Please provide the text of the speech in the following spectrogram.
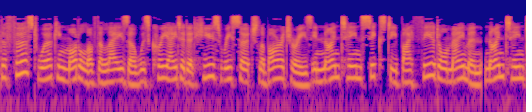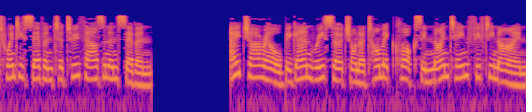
The first working model of the laser was created at Hughes Research Laboratories in 1960 by Theodore Maiman (1927–2007). HRL began research on atomic clocks in 1959.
